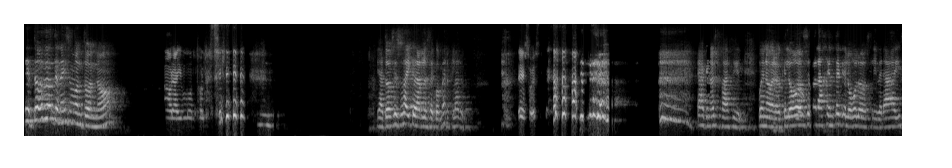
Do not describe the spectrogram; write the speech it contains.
De todo tenéis un montón, ¿no? Ahora hay un montón, sí. Y a todos esos hay que darles de comer, claro. Eso es. ya que no es fácil. Bueno, bueno, que luego sepa la gente que luego los liberáis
